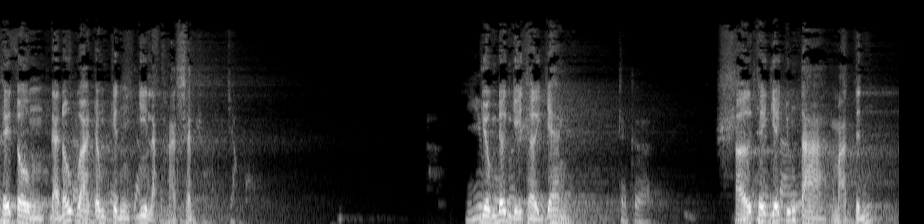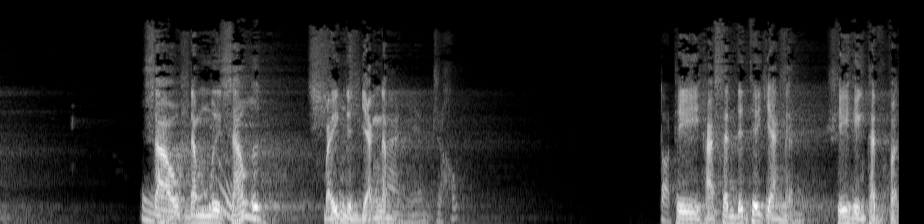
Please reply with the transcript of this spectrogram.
Thế tôn đã nói qua trong kinh di lặc hạ sanh. Dùng đơn vị thời gian ở thế giới chúng ta mà tính. Sau 56 ức 7 nghìn vạn năm Thì hạ sanh đến thế gian này thì hiện thành Phật.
